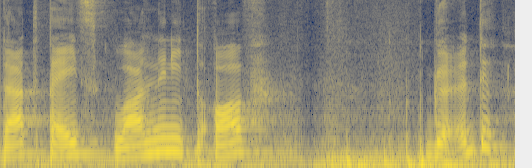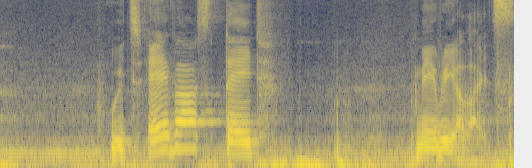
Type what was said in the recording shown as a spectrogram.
That pays one unit of good, whichever state may realize.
